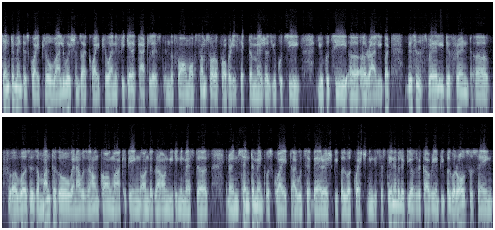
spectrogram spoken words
sentiment is quite low, valuations are quite low, and if we get a catalyst in the form of some sort of property sector measures, you could see you could see a, a rally. But this is really different uh, versus a month ago when I was in Hong Kong marketing on the ground, meeting investors. You know, and sentiment was quite, I would say, bearish. People were questioning the sustainability of the recovery, and people were also saying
